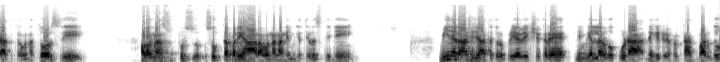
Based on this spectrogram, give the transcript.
ಜಾತಕವನ್ನ ತೋರಿಸಿ. ಅವಾಗ ನಾನು ಸೂಕ್ತ ಪರಿಹಾರವನ್ನ ನಾನು ನಿಮಗೆ ತಿಳಿಸ್ತೀನಿ. ಮೀನರಾಶಿ ಜಾತಕರು ಪ್ರಿಯ ವೀಕ್ಷಕರೇ, ನಿಮ್ಗೆಲ್ಲರಿಗೂ ಕೂಡ ನೆಗೆಟಿವ್ ಎಫೆಕ್ಟ್ ಆಗಬಾರ್ದು.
